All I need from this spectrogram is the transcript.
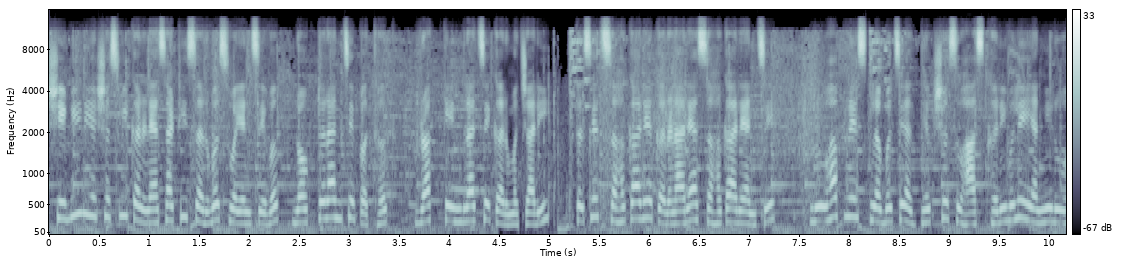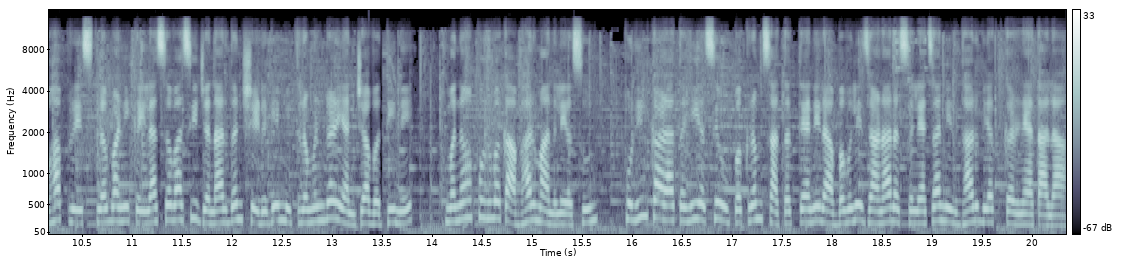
शिबिर यशस्वी करण्यासाठी सर्व स्वयंसेवक डॉक्टरांचे पथक रक्त केंद्राचे कर्मचारी तसेच सहकार्य करणाऱ्या सहकाऱ्यांचे रोहा प्रेस क्लबचे अध्यक्ष सुहास खरिवले यांनी रोहा प्रेस क्लब आणि कैलासवासी जनार्दन शेडगे मित्रमंडळ यांच्या वतीने मनःपूर्वक आभार मानले असून पुढील काळातही असे उपक्रम सातत्याने राबवले जाणार असल्याचा निर्धार व्यक्त करण्यात आला.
